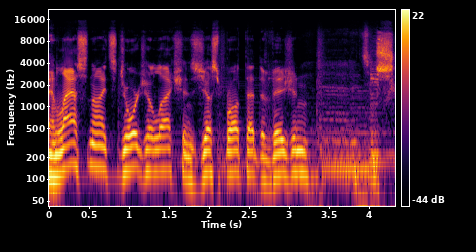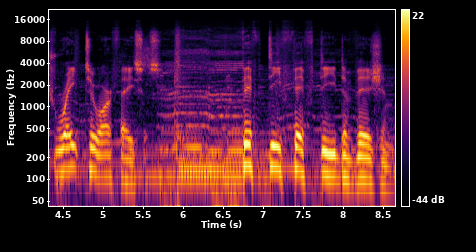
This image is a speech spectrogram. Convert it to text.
And last night's Georgia elections just brought that division straight to our faces 50 50 division.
